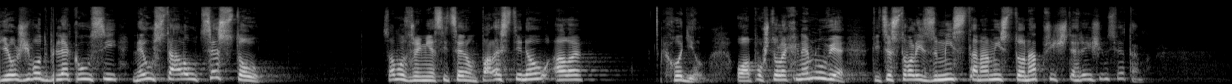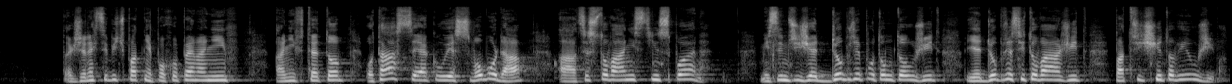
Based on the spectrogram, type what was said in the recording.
jeho život byl jakousi neustálou cestou. Samozřejmě sice jenom Palestinou, ale chodil. O apoštolech nemluvě, ty cestovali z místa na místo napříč tehdejším světem. Takže nechci být špatně pochopen ani, ani v této otázce, jakou je svoboda a cestování s tím spojené. Myslím si, že je dobře potom toužit, je dobře si to vážit, patřičně to využívat.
